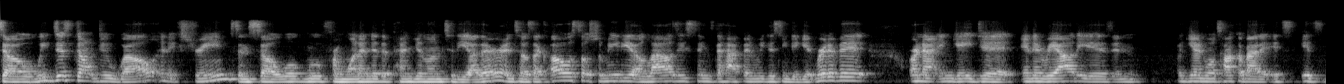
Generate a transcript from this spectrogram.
so we just don't do well in extremes. And so we'll move from one end of the pendulum to the other until it's like, oh, social media allows these things to happen. We just need to get rid of it or not engage it. And in reality is, and again, we'll talk about it, it's it's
